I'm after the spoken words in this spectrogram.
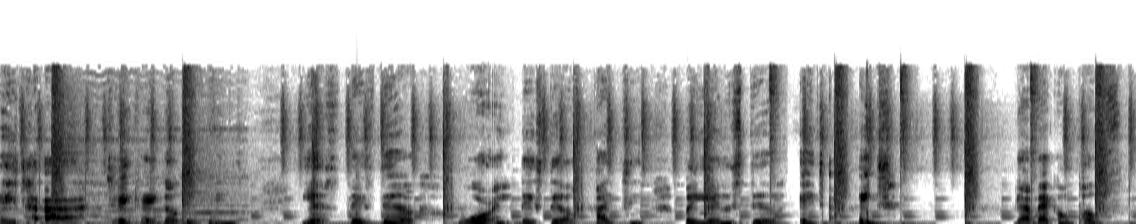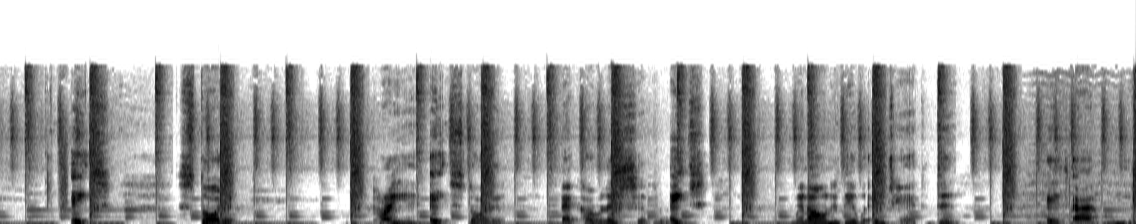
H-I-J-K go through things? Yes, they still warring. They still fighting. But yet and still H H got back on post. H started praying. H started back her relationship. H went on and did what H had to do. H I mm.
